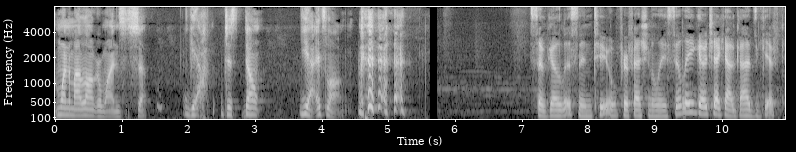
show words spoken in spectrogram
one of my longer ones. So, yeah, just don't. Yeah, it's long. So go listen to Professionally Silly. Go check out God's gift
